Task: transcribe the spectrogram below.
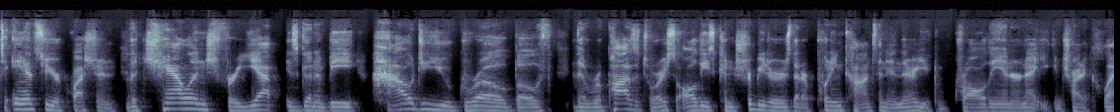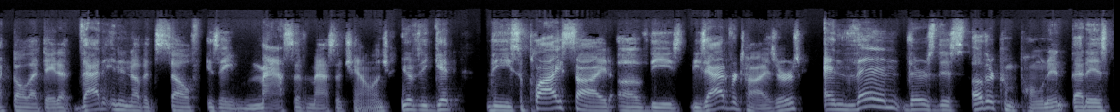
to answer your question, the challenge for Yep is going to be how do you grow both the repository, so all these contributors that are putting content in there, you can crawl the internet, you can try to collect all that data. That in and of itself is a massive, massive challenge. You have to get the supply side of these these advertisers And then there's this other component that is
